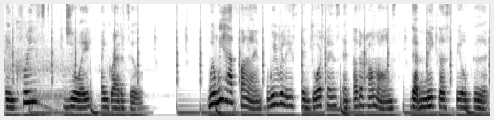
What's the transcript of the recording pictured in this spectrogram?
increased joy and gratitude. When we have fun, we release endorphins and other hormones that make us feel good.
